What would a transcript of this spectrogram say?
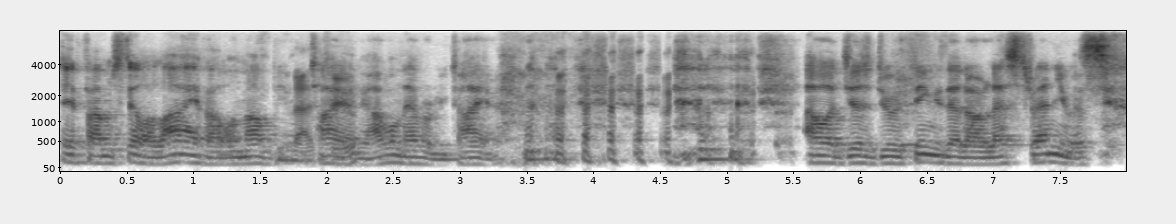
if I'm still alive, I will not be That retired. too. I will never retire. I will just do things that are less strenuous.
